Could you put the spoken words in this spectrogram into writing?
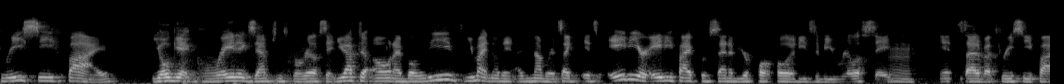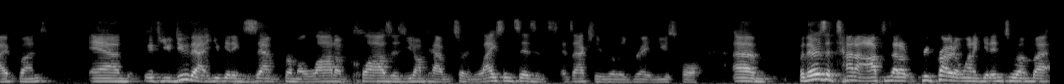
3C5, you'll get great exemptions for real estate. You have to own, I believe, you might know the number. It's like it's 80 or 85 percent of your portfolio needs to be real estate Mm. inside of a 3C5 fund. And if you do that, you get exempt from a lot of clauses. You don't have to have certain licenses. It's, it's actually really great and useful. Um, but there's a ton of options. I don't, we probably don't want to get into them, but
